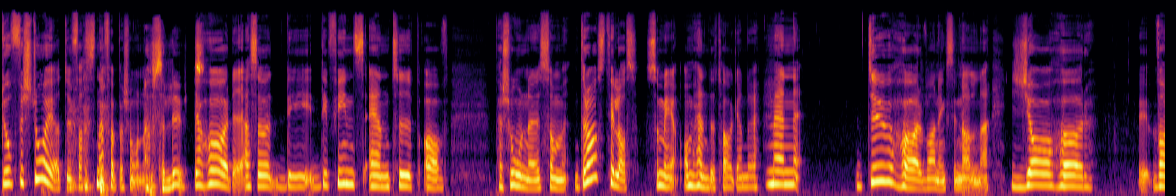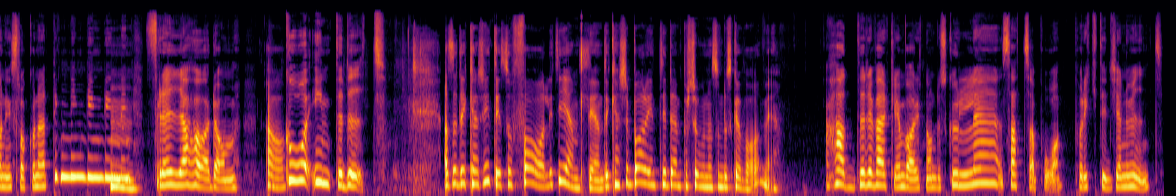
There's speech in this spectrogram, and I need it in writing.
Då förstår jag att du fastnar för personen. Absolut. Jag hör dig. Alltså, det, det finns en typ av personer som dras till oss som är omhändertagande. Men du hör varningssignalerna. Jag hör eh, varningsklockorna. Ding, ding, ding, ding, ding. Freja hör dem. Ja. Gå inte dit. Alltså det kanske inte är så farligt egentligen. Det kanske bara inte är den personen som du ska vara med. Hade det verkligen varit någon du skulle satsa på, på riktigt genuint,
